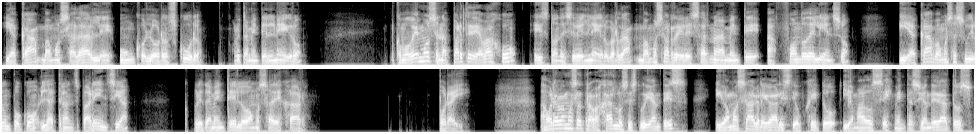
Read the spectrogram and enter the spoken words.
y acá vamos a darle un color oscuro, concretamente el negro. Como vemos en la parte de abajo es donde se ve el negro, ¿verdad? Vamos a regresar nuevamente a fondo de lienzo y acá vamos a subir un poco la transparencia. Concretamente lo vamos a dejar por ahí. Ahora vamos a trabajar los estudiantes y vamos a agregar este objeto llamado segmentación de datos.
